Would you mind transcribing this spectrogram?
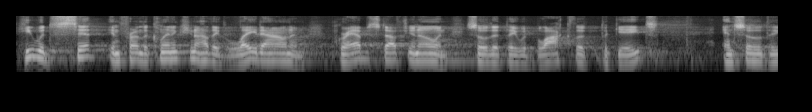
he would sit in front of the clinics. You know how they'd lay down and grab stuff, you know, and so that they would block the, the gates? And so the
